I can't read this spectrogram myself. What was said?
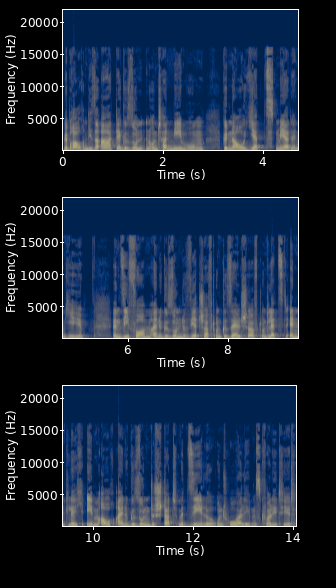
Wir brauchen diese Art der gesunden Unternehmung genau jetzt mehr denn je. Denn sie formen eine gesunde Wirtschaft und Gesellschaft und letztendlich eben auch eine gesunde Stadt mit Seele und hoher Lebensqualität.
